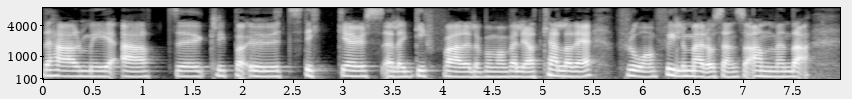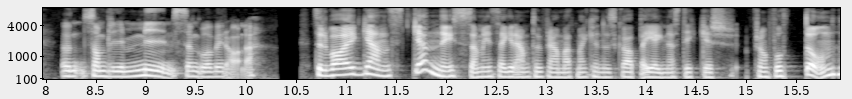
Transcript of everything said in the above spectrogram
Det här med att eh, klippa ut stickers eller giffar eller vad man väljer att kalla det från filmer och sen så använda som blir memes som går virala. Så det var ju ganska nyss som Instagram tog fram att man kunde skapa egna stickers från foton.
